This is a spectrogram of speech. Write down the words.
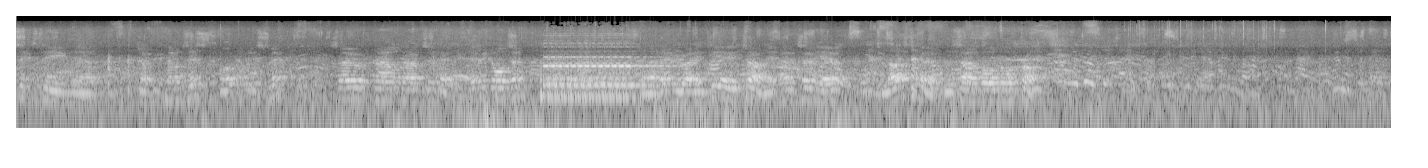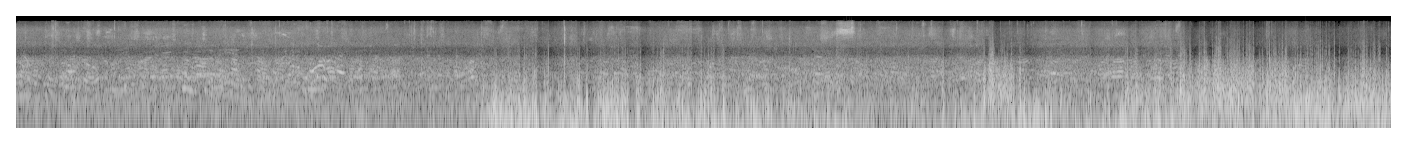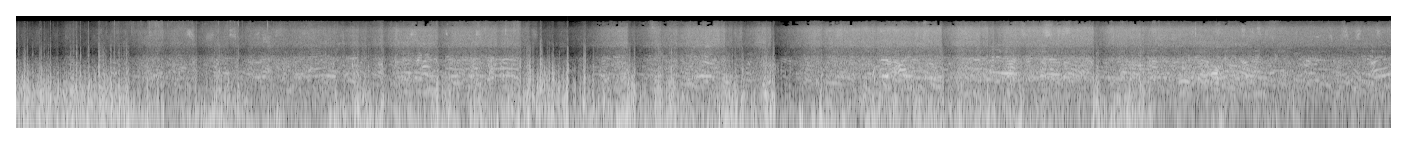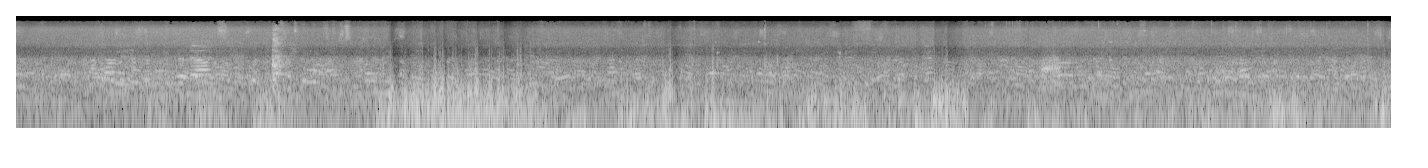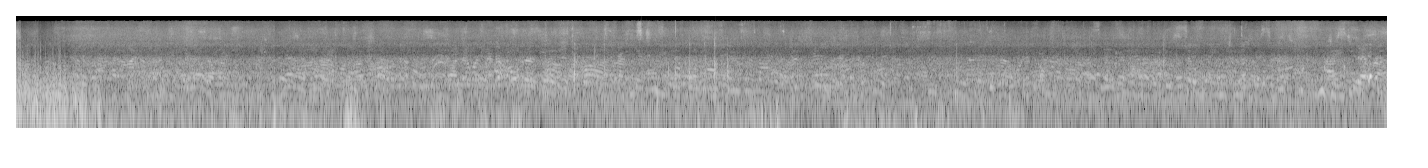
16 uh, jumping penalties for Emily Smith. So now down to Henry. Henry Norton, uh, Henry riding PA Charlie, Antonio, last to go for the South Wold North France. Just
